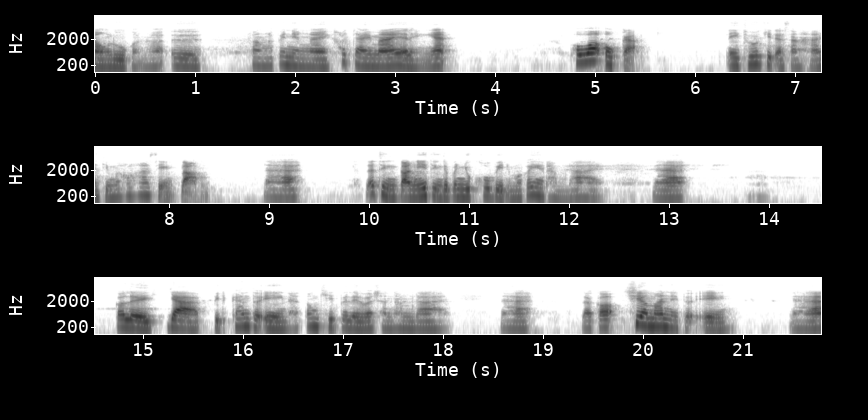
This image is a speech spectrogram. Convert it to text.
ลองดูก่อนว่า เออ ฟังแล้วเป็นยังไงเข้าใจไหมอะไรเงี้ยเพราะว่าโอกาสในธุรกิจอสังหาจริงมันค่อนข้างเสี่ยงต่ำนะคะและถึงตอนนี้ถึงจะเป็นยุคโควิดมันก็ยังทำได้นะก็เลยอย่าปิดกั้นตัวเองนะต้องคิดไปเลยว่าฉันทำได้นะคะแล้วก็เชื่อมั่นในตัวเองนะคะ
